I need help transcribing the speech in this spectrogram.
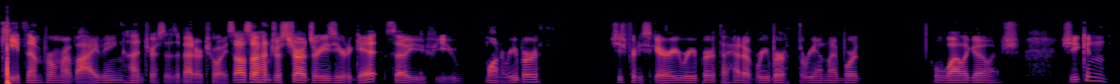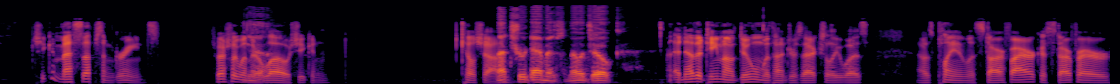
keep them from reviving, Huntress is a better choice. Also, Huntress shards are easier to get, so if you want a rebirth, she's pretty scary. Rebirth. I had a rebirth three on my board a while ago, and she, she can she can mess up some greens, especially when they're low. She can kill shot. That true damage, no joke. Another team I was doing with Huntress actually was I was playing with Starfire because Starfire,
